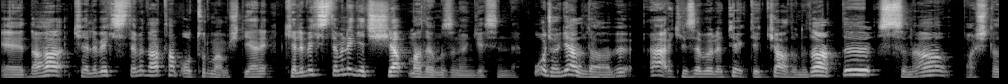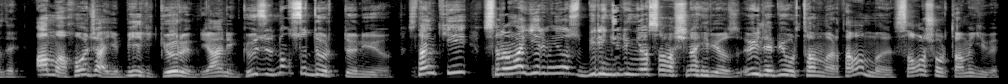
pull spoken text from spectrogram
Ee, daha kelebek sistemi daha tam oturmamıştı. Yani kelebek sistemine geçiş yapmadığımızın öncesinde. Hoca geldi abi. Herkese böyle tek tek kağıdını dağıttı. Sınav başladı. Ama hocayı bir görün. Yani gözü nasıl dört dönüyor. Sanki sınava girmiyoruz. Birinci Dünya Savaşı'na giriyoruz. Öyle bir ortam var tamam mı? Savaş ortamı gibi.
